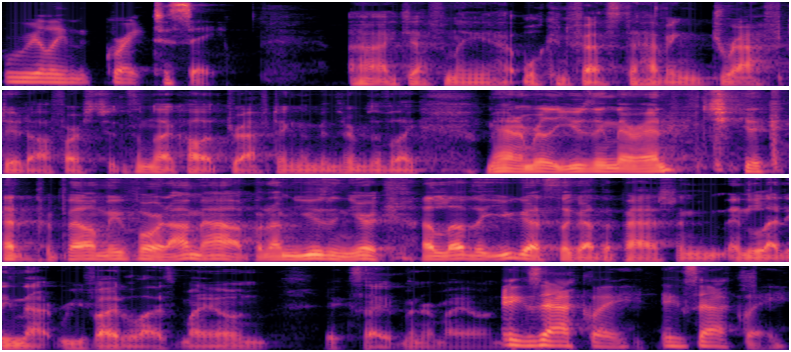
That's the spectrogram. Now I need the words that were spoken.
really great to see I definitely will confess to having drafted off our students. Sometimes I call it drafting them in terms of like, man, I'm really using their energy to kind of propel me forward. I'm out, but I'm using yours. I love that you guys still got the passion and letting that revitalize my own excitement or my own. exactly exactly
